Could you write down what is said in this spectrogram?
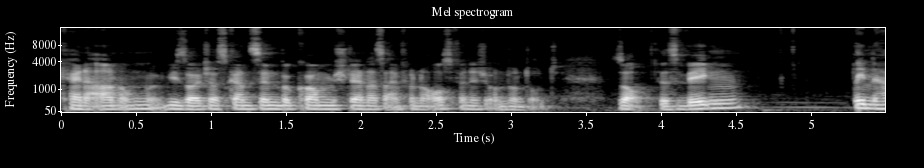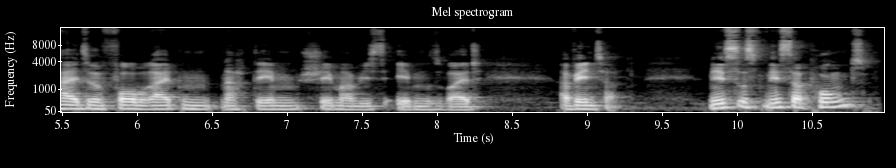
keine Ahnung, wie soll ich das Ganze hinbekommen, stellen das einfach nur auswendig und und und. So, deswegen Inhalte vorbereiten nach dem Schema, wie ich es eben soweit erwähnt habe. Nächstes, nächster Punkt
